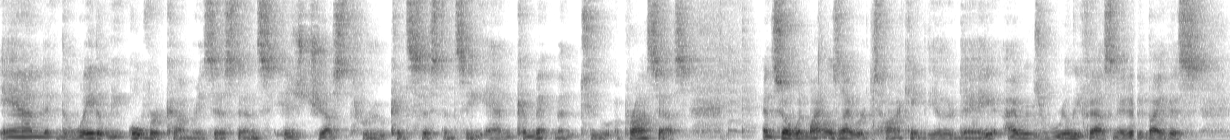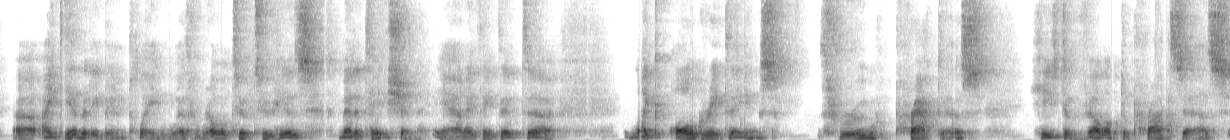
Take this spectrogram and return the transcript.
And the way that we overcome resistance is just through consistency and commitment to a process. And so when Myles and I were talking the other day, I was really fascinated by this uh, idea that he'd been playing with relative to his meditation. And I think that, uh, like all great things, through practice, he's developed a process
